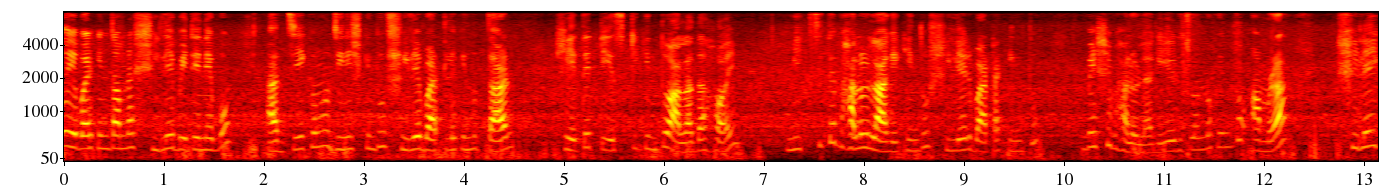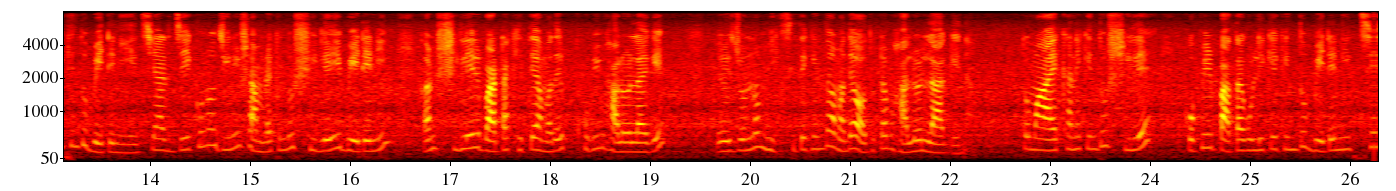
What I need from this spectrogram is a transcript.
তো এবার কিন্তু আমরা শিলে বেটে নেব। আর যে কোনো জিনিস কিন্তু শিলে বাটলে কিন্তু তার খেতে টেস্টই কিন্তু আলাদা হয়। মিক্সিতে ভালো লাগে কিন্তু, শিলের বাটা কিন্তু বেশি ভালো লাগে। এর জন্য কিন্তু আমরা শিলেই কিন্তু বেটে নিয়েছি। আর যে কোনো জিনিস আমরা কিন্তু শিলেই বেটে নিই, কারণ শিলের বাটা খেতে আমাদের খুবই ভালো লাগে। এর জন্য মিক্সিতে কিন্তু আমাদের অতটা ভালো লাগে না। তো মা এখানে কিন্তু শিলে কপির পাতাগুলিকে কিন্তু বেটে নিচ্ছে।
